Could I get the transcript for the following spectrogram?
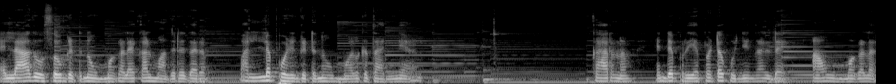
എല്ലാ ദിവസവും കിട്ടുന്ന ഉമ്മകളേക്കാൾ മധുരതരം വല്ലപ്പോഴും കിട്ടുന്ന ഉമ്മകൾക്ക് തന്നെയാണ്. കാരണം എന്റെ പ്രിയപ്പെട്ട കുഞ്ഞുങ്ങളുടെ ആ ഉമ്മകൾ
